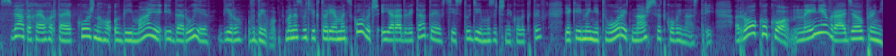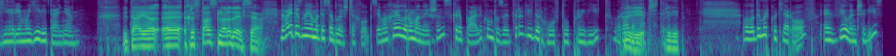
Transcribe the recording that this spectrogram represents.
свято хай огортає кожного, обіймає і дарує віру в диво. Мене звуть Вікторія Мацькович, і я рада вітати в цій студії музичний колектив, який нині творить наш святковий настрій. Рококо нині в радіопрем'єрі. Мої вітання. Вітаю, е, Христос народився. Давайте знайомитися ближче, хлопці. Михайло Романишин, скрипаль, композитор, лідер гурту. Привіт, рада привіт, бачити. Привіт. Володимир Котляров, е, віолончеліст,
